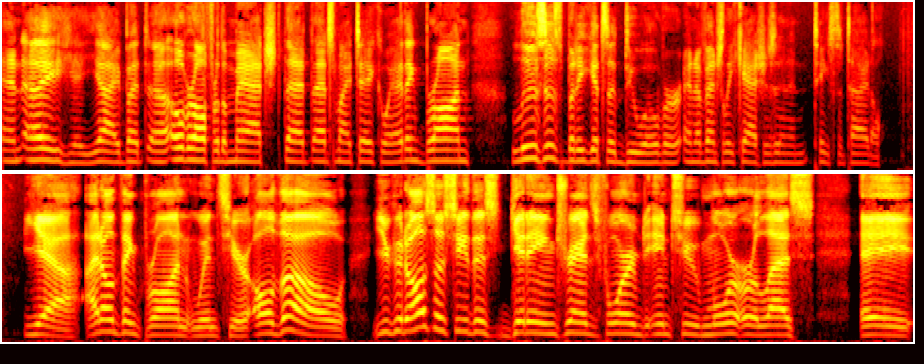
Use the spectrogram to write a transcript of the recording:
And uh, yeah, yeah, but uh, overall for the match, that that's my takeaway. I think Braun loses, but he gets a do over and eventually cashes in and takes the title. Yeah, I don't think Braun wins here. Although you could also see this getting transformed into more or less a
